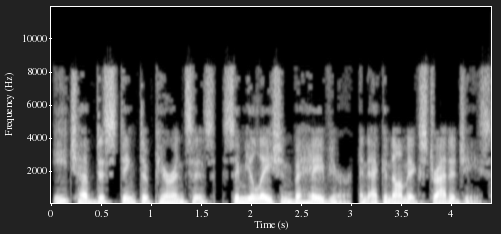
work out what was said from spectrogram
Each have distinct appearances, simulation behavior, and economic strategies.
